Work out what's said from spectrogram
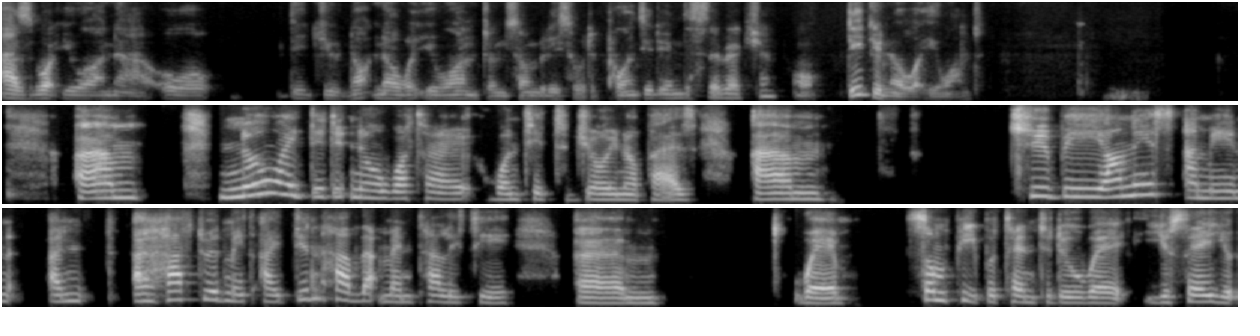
as what you are now, or did you not know what you want and somebody sort of pointed you in this direction, or did you know what you want? Um, no, I didn't know what I wanted to join up as. Um, to be honest, I mean, I, I have to admit, I didn't have that mentality um, where some people tend to do where you say you're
